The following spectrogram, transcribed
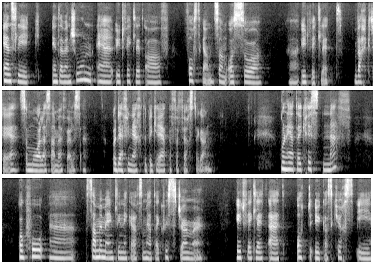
en slik intervensjon er utviklet av forskeren som også uh, utviklet verktøyet som måler selvmedfølelse, og definerte begrepet for første gang. Hun heter Kristen Neff, og hun, uh, sammen med en kliniker som heter Chris Germer, utviklet et åtte ukers kurs i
